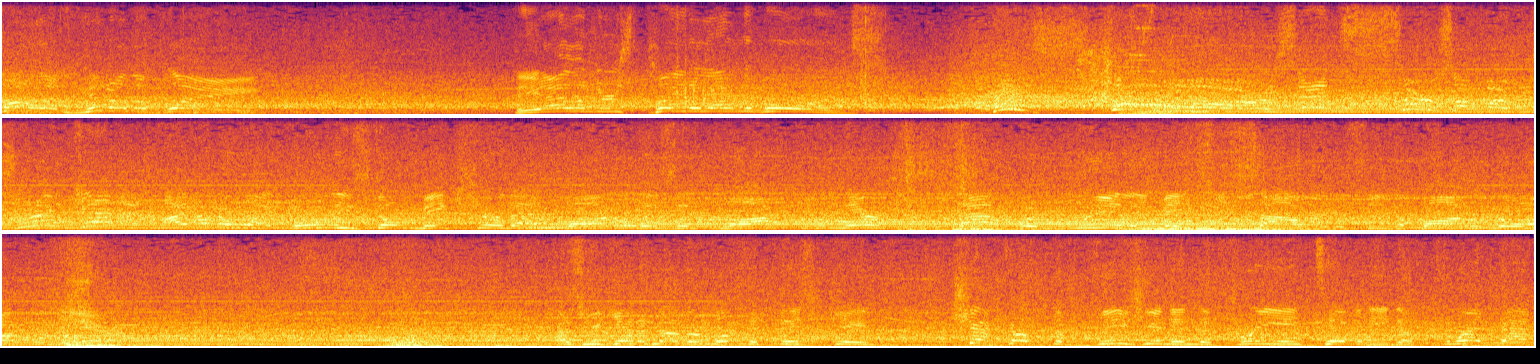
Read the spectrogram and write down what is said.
Solid hit on the play. The Islanders played along the boards. He scores and serves up a drink at it. I don't know why goalies don't make sure that bottle isn't locked in there. That would really make me sour to see the bottle go up in the air. As we get another look at this game, check out the vision and the creativity to thread that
